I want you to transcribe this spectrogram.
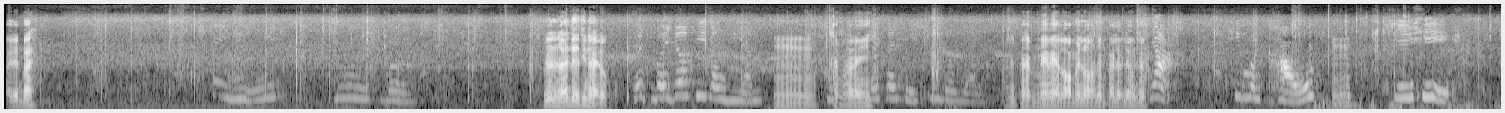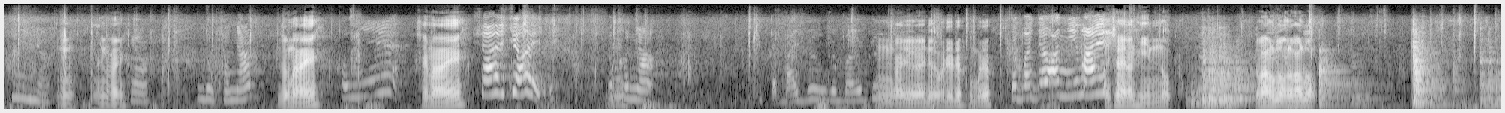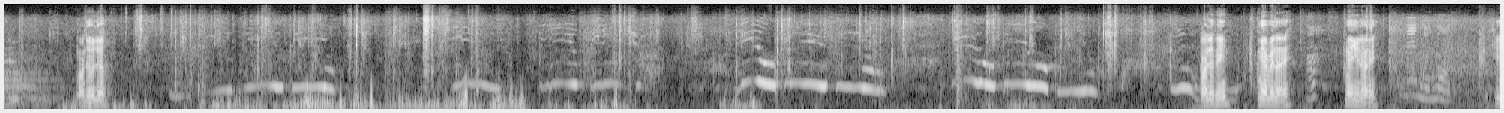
ไปเดินไปเรื่องอะไรเดินที่ไหนลูกเล่นเบเยอร์ที่โรงเรียน อืมใช่ไหมไม่ใช่ดูที่โรงเรียนไปเดินไปแม่แม่รอไม่รอเดินไปเร็วเร็วเร็วเนี่ยที่มันเขาอืมที่ที่นี่เนี่ยอืมไหนไหนเนี่ยดูเขานะอยู่ตรงไหนเขานี้ใช่ไหม ใช่ใช่ อื ดู ม เขานะ จะไปดูจะไปดูอืมไปเดือไปเดือไปเดือเร็วลงมาเร็วจะไปดูอันนี้ไหมไม่ใช่นั่นหินลูกระวังล่วงระวังล่วง มาเร็วเร็วไปเลยพิงแม่ไปไหนฮะแม่อยู่ไหนแม่หนูหนอน โอเค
